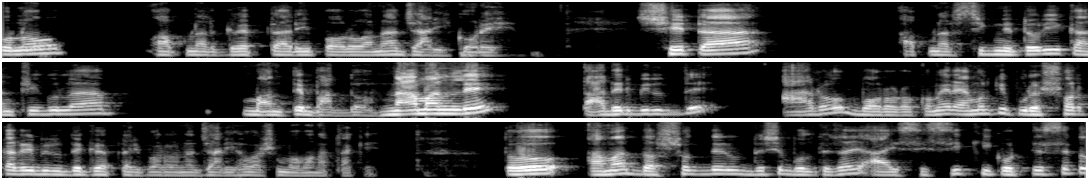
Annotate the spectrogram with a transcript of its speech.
কোনো আপনার গ্রেপ্তারি পরোয়ানা জারি করে, সেটা আপনার সিগনেটরি কান্ট্রিগুলা মানতে বাধ্য। না মানলে তাদের বিরুদ্ধে আরও বড় রকমের, এমনকি পুরো সরকারের বিরুদ্ধে গ্রেপ্তারি পরোয়ানা জারি হওয়ার সম্ভাবনা থাকে। তো আমার দর্শকদের উদ্দেশ্যে বলতে চাই আইসিসি কি করতেছে তো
